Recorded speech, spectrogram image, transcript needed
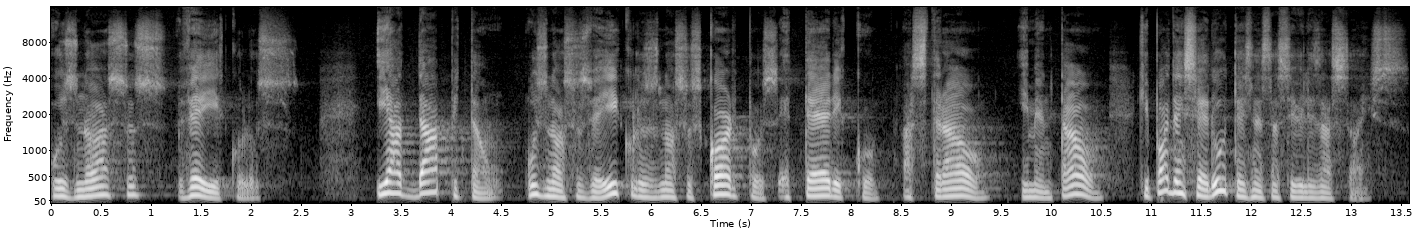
os nossos veículos e adaptam os nossos veículos, os nossos corpos etérico, astral e mental, que podem ser úteis nessas civilizações.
